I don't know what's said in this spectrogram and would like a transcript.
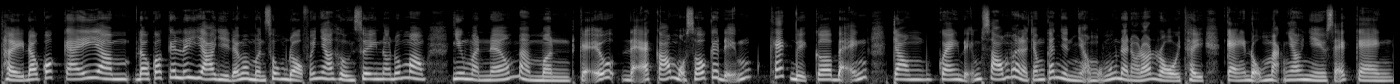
thì đâu có cái um, đâu có cái lý do gì để mà mình xung đột với nhau thường xuyên đâu đúng không? Nhưng mà nếu mà mình kiểu đã có một số cái điểm khác biệt cơ bản trong quan điểm sống hay là trong cách nhìn nhận một vấn đề nào đó rồi thì càng đụng mặt nhau nhiều sẽ càng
